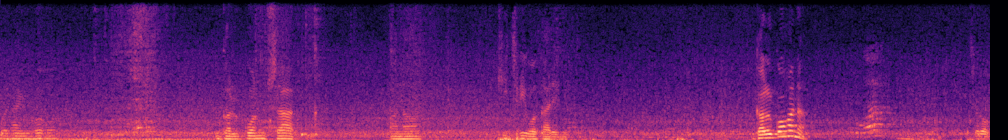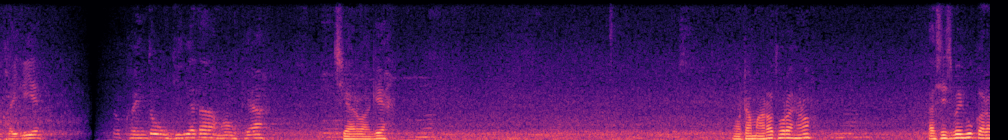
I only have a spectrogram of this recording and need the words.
બનાવ્યું હો. ગલકોનું શાક અને ખીચડી વઘારેલી. ગલકો હો ને? ચલો ખાઈ લઈએ. તો ખાઈને તો ઊંઘી ગયા હતા હમણાં ઉઠ્યા ચાર વાગ્યા મોટા મારો થોડા હેણો? આશીષભાઈ શું કરો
